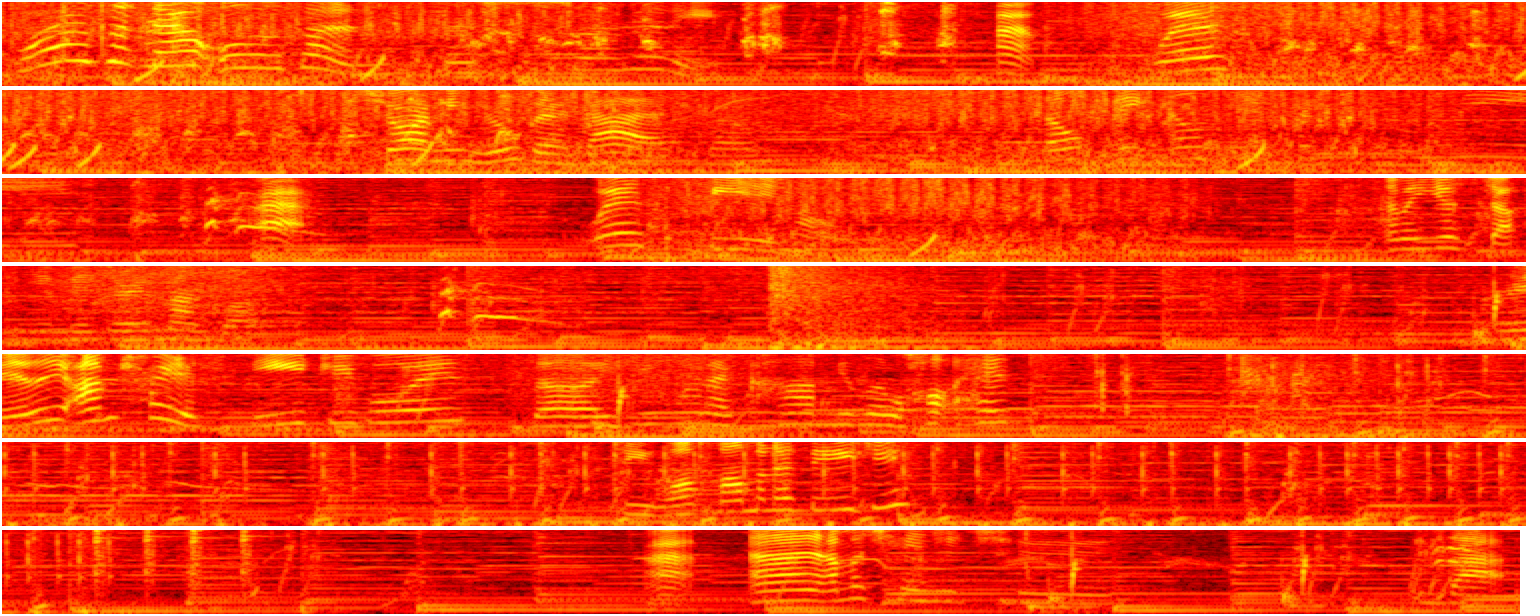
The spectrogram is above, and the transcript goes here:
Why is it now all of a sudden? There's so many. Ah, where's... Sure, I mean, you're all gonna die, so... don't make no difference I mean, you're stuck in your misery, might as well. Really? I'm trying to feed you boys, so you wanna calm your little hotheads? Do you want mama to feed you? Alright, and I'm gonna change it to that.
